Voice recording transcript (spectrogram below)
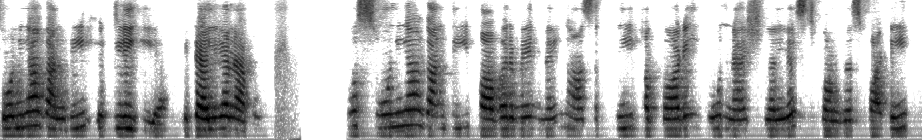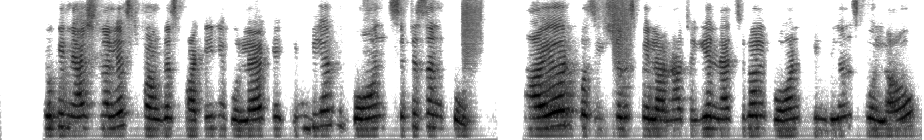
सोनिया गांधी इटली की है इटालियन है तो सोनिया गांधी पावर में नहीं आ सकती according to Nationalist Congress Party क्योंकि नेशनलिस्ट कांग्रेस पार्टी ने बोला है कि इंडियन बॉर्न सिटीजन को हायर पोजीशंस पे लाना चाहिए नेचुरल बॉर्न इंडियंस को लाओ,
